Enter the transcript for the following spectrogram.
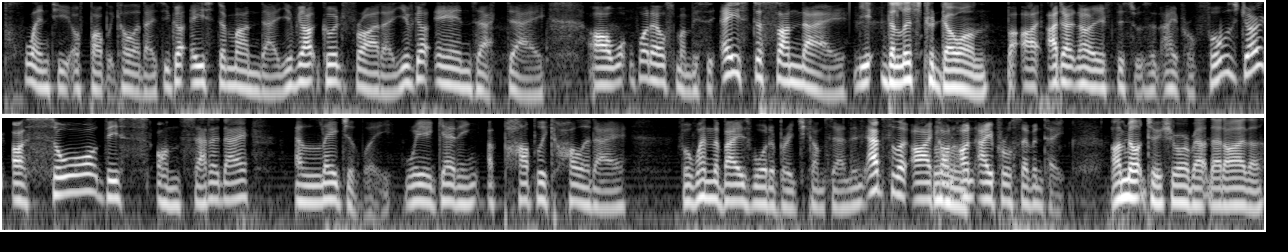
plenty of public holidays. You've got Easter Monday, you've got Good Friday, you've got Anzac Day. Oh, wh- what else am I missing? Easter Sunday. Yeah, the list could go on. But I, I don't know if this was an April Fool's joke. I saw this on Saturday. Allegedly, we are getting a public holiday for when the Bayswater Bridge comes down. An absolute icon Mhm. on April 17th. I'm not too sure about that either,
